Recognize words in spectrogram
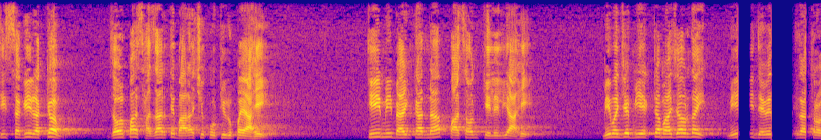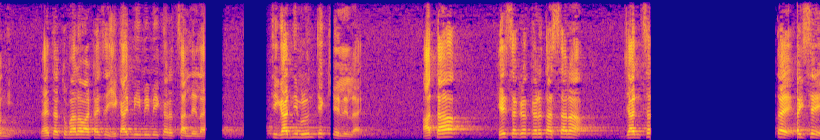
ती सगळी रक्कम जवळपास हजार ते बाराशे कोटी रुपये आहे. ती मी बँकांना पास ऑन केलेली आहे. मी म्हणजे मी एकटं माझ्यावर नाही मी देवेंद्ररावांनी नाहीतर तुम्हाला वाटायचं हे काय मी मी मी करत चाललेलं आहे? तिघांनी मिळून ते केलेलं आहे. आता हे सगळं करत असताना ज्यांचं पैसे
